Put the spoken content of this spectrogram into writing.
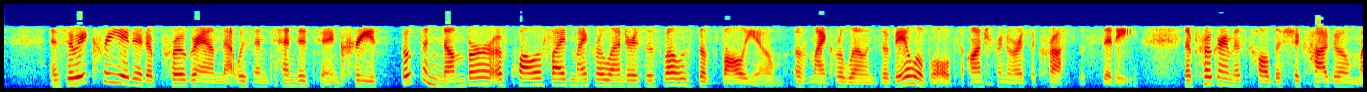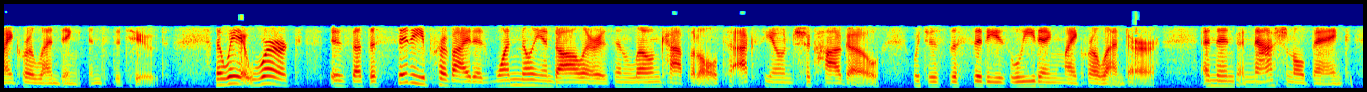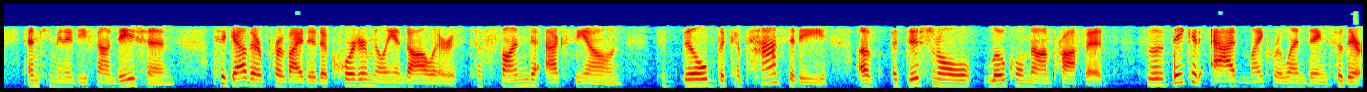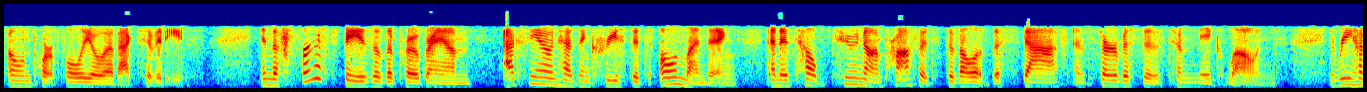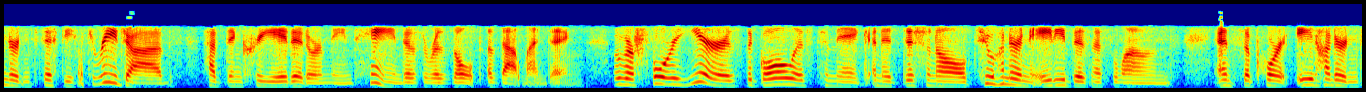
And so it created a program that was intended to increase both the number of qualified microlenders as well as the volume of microloans available to entrepreneurs across the city. The program is called the Chicago Microlending Institute. The way it worked is that the city provided $1 million in loan capital to Accion Chicago, which is the city's leading microlender. And then a national bank and community foundation together provided a quarter million dollars to fund Accion to build the capacity of additional local nonprofits so that they could add microlending to their own portfolio of activities. In the first phase of the program, Accion has increased its own lending and has helped two nonprofits develop the staff and services to make loans. 353 jobs have been created or maintained as a result of that lending. Over four years, the goal is to make an additional 280 business loans and support 850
